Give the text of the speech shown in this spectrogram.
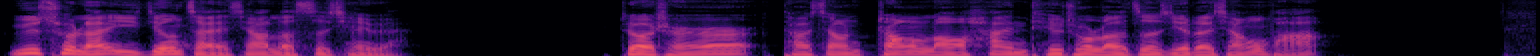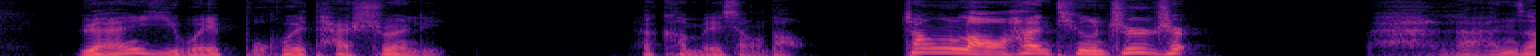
于翠兰已经攒下了四千元。这时，他向张老汉提出了自己的想法。原以为不会太顺利，可没想到张老汉挺支持。兰子，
